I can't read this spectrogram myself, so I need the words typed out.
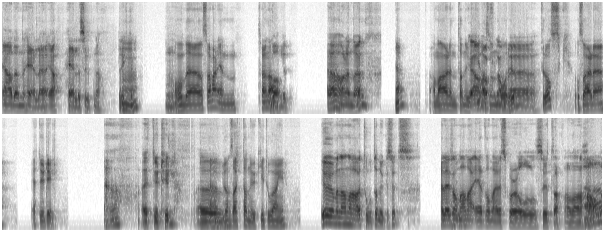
ja, den hele Ja, hele suten, ja. Riktig. Mm. Mm. Og det, så har han en så har han annen. Vanlig Ja, har den enda en? Han har den tanukien, Ja, har altså flamme- mårhund, frosk, og så er det et dyr til. Ja, et dyr til. Ja, Eh, Du har sagt tanuki to ganger. jo, jo, men han har jo to Tanuki-suits. Eller sånn, han har en sånn der squirrel-suit. da Han har hale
